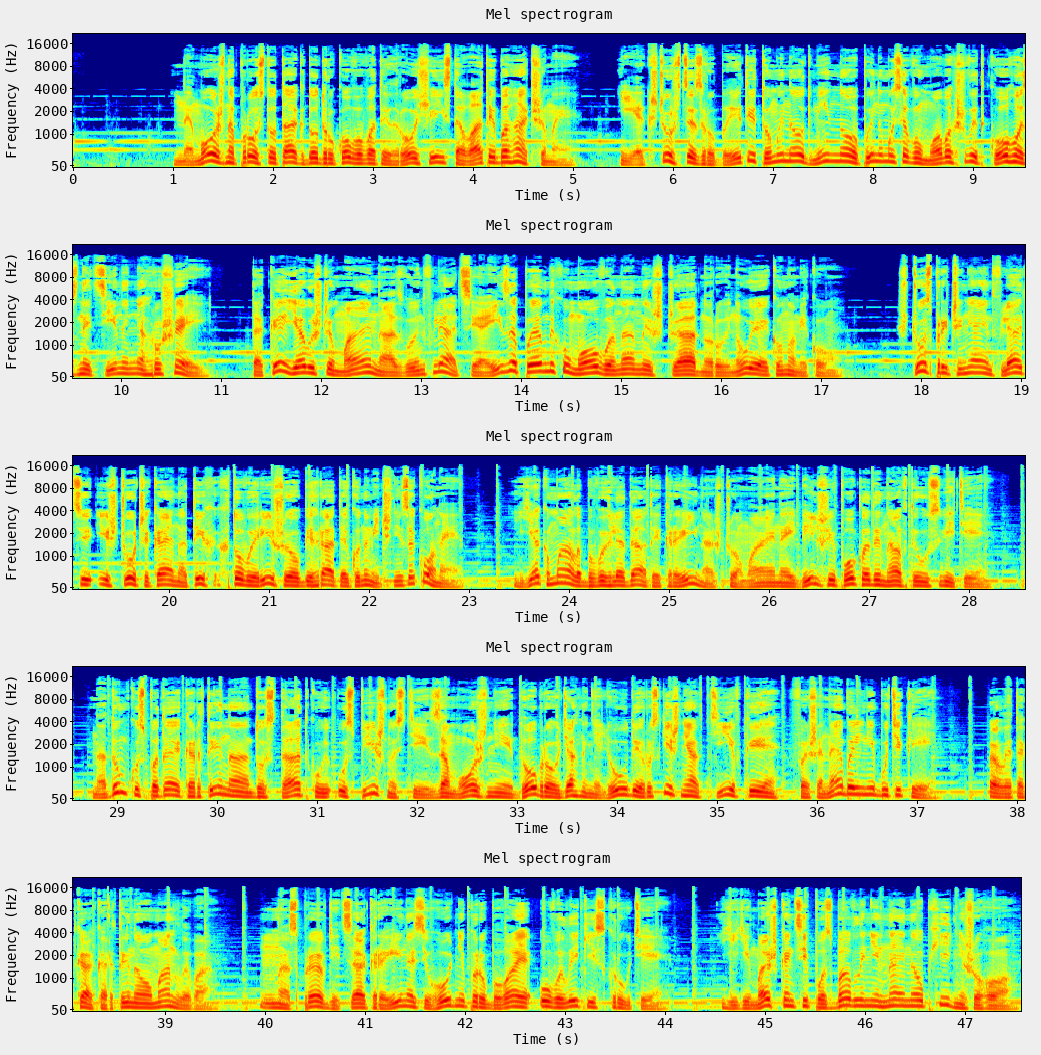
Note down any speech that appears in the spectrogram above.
Не можна просто так додруковувати гроші і ставати багатшими. Якщо ж це зробити, то ми неодмінно опинимося в умовах швидкого знецінення грошей. Таке явище має назву інфляція, і за певних умов вона нещадно руйнує економіку. Що спричиняє інфляцію і що чекає на тих, хто вирішує обіграти економічні закони? Як мала б виглядати країна, що має найбільші поклади нафти у світі? На думку спадає картина достатку й успішності, заможні, добре одягнені люди, розкішні автівки, фешенебельні бутіки. Але така картина оманлива. Насправді ця країна сьогодні перебуває у великій скруті. Її мешканці позбавлені найнеобхіднішого.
